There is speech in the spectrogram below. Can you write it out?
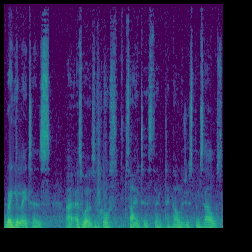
regulators, uh, as well as, of course, scientists and technologists themselves.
